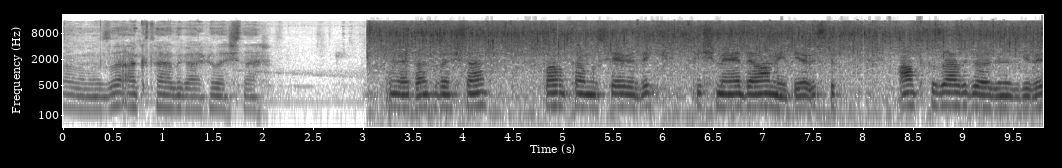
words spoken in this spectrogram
balımızı aktardık arkadaşlar. Evet arkadaşlar balıklarımızı çevirdik. Pişmeye devam ediyor. Üstü alt kızardı gördüğünüz gibi.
